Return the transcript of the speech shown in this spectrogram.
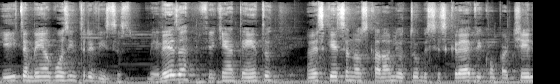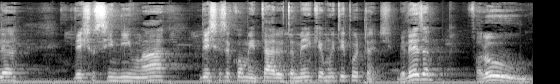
e também algumas entrevistas, beleza? Fiquem atentos, não esqueça nosso canal no YouTube, se inscreve, compartilha, deixa o sininho lá, deixa seu comentário também que é muito importante, beleza? Falou!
